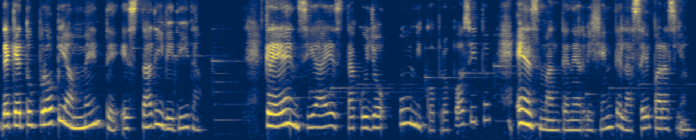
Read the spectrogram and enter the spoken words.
de que tu propia mente está dividida. Creencia esta cuyo único propósito es mantener vigente la separación.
